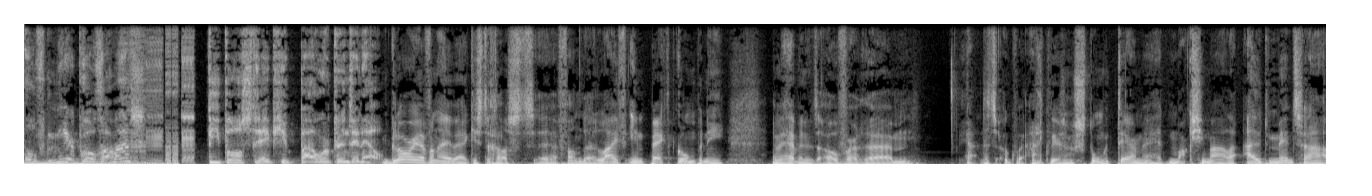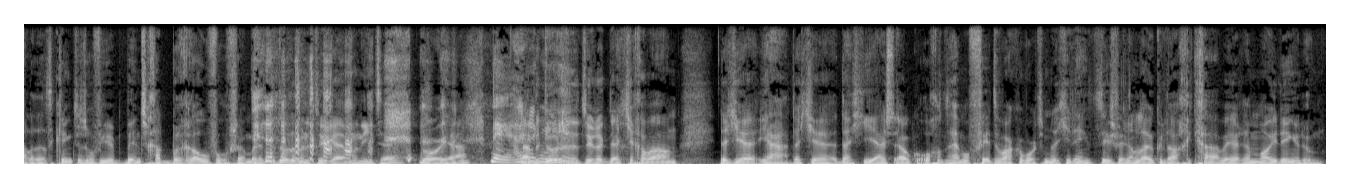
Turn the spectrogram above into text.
Of meer programma's? people-power.nl Gloria van Ewijk is de gast uh, van de Life Impact Company. En we hebben het over... Um, ja, dat is ook eigenlijk weer zo'n stomme term. Hè? Het maximale uit mensen halen. Dat klinkt alsof je mensen gaat beroven of zo. Maar dat bedoelen we natuurlijk helemaal niet, hè, Gloria? Nee, eigenlijk We bedoelen niet. natuurlijk dat je gewoon... Dat je, ja, dat, je, dat je juist elke ochtend helemaal fit wakker wordt. Omdat je denkt, het is weer een leuke dag. Ik ga weer uh, mooie dingen doen.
